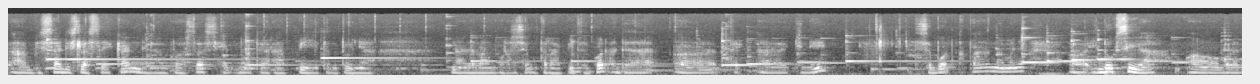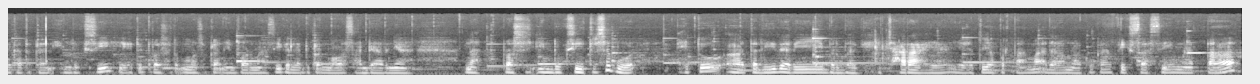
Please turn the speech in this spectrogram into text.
uh, bisa diselesaikan dengan proses hipnoterapi tentunya. Nah dalam proses hipnoterapi tersebut ada uh, uh, gini disebut apa namanya uh, induksi ya. Uh, boleh dikatakan induksi yaitu proses untuk memasukkan informasi ke dalam pikiran bawah sadarnya. Nah proses induksi tersebut itu uh, terdiri dari berbagai cara ya. Yaitu yang pertama adalah melakukan fiksasi mata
